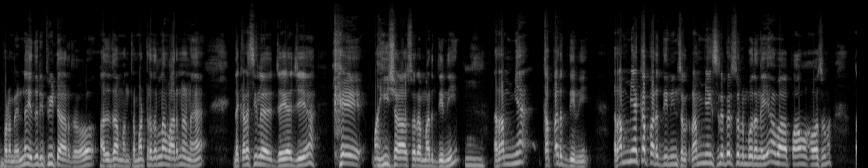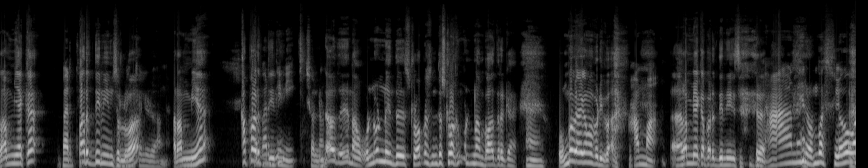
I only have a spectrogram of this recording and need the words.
இப்ப நம்ம என்ன இது ரிப்பீட் ஆகுதோ அதுதான் மந்திரம். மற்றதெல்லாம் வர்ணனை இந்த கடைசியில ஜெய ஜெய ஹே மகிஷாசுர மர்தினி. ரம்ய கபர்தினி. ரம்யக பர்தினின்னு சொல்ல ரம்ய சில பேர் சொல்லும் போதுங்க ஐயா அவ பாவம் அவ சொல்லுவா ரம்யக பர்தி பர்தினின்னு சொல்லுவா. ரம்ய கபர்தினி பர்தினி சொல்லணும். ரெண்டாவது நான் ஒன்னொன்னு இந்த ஸ்லோகம் இந்த ஸ்லோகம் மட்டும் நான் பார்த்திருக்கேன். ரொம்ப வேகமா படிப்பா. ஆமா. ரம்ய கபர்தினி நானே ரொம்ப ஸ்லோவா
